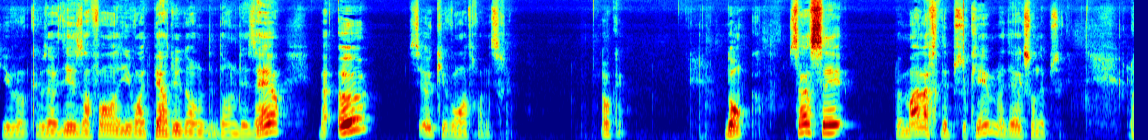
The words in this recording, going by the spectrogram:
que vous avez dit les enfants, ils vont être perdus dans, le désert, bah, eux, c'est eux qui vont rentrer en Israël. Ok. Donc, ça c'est le malach des psukim, la direction des psukim. Le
